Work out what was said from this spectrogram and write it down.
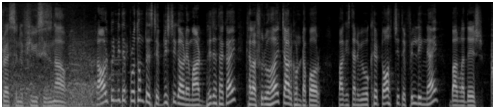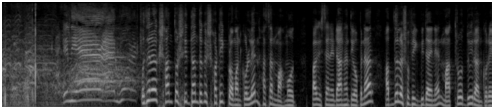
press in a few seasons now. রাওয়ালপিন্ডিতে প্রথম টেস্টে বৃষ্টির কারণে মাঠ ভেজা থাকায় খেলা শুরু হয় চার ঘণ্টা পর। পাকিস্তানের বিপক্ষে টস জিতে ফিল্ডিং নেয় বাংলাদেশ। অধিনায়ক শান্তর সিদ্ধান্তকে সঠিক প্রমাণ করলেন হাসান মাহমুদ। পাকিস্তানি ডানহাতি ওপেনার আবদুল্লাহ শফিক বিদায় নেন মাত্র দুই রান করে।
